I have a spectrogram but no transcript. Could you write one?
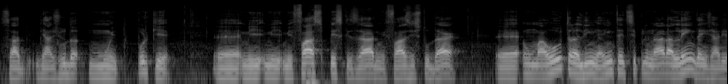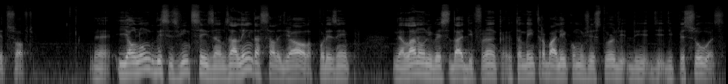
sabe? Me ajuda muito. Por quê? é, me, me, me, faz pesquisar, me faz estudar é, uma outra linha interdisciplinar além da engenharia de software. Né? E ao longo desses 26 anos, além da sala de aula, por exemplo, né, lá na Universidade de Franca, eu também trabalhei como gestor de, de, de, de pessoas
